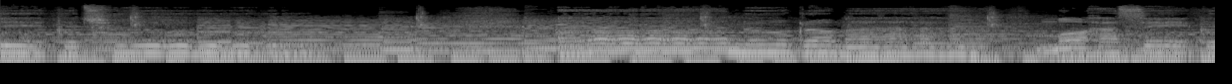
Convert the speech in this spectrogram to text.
बाँचेको छु अनुग्रमा म हाँसेको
